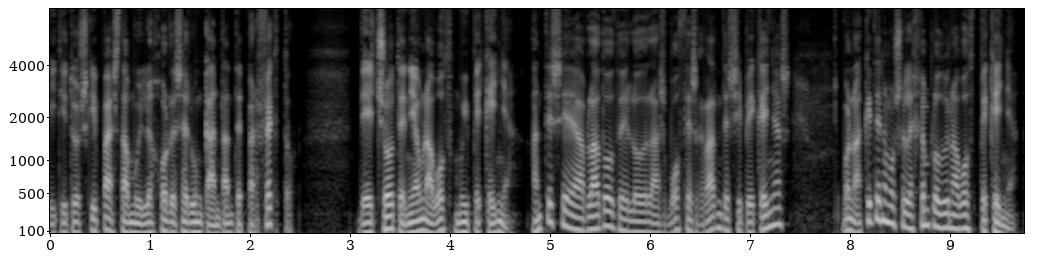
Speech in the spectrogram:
Y Tito Esquipa está muy lejos de ser un cantante perfecto. De hecho, tenía una voz muy pequeña. Antes he hablado de lo de las voces grandes y pequeñas. Bueno, aquí tenemos el ejemplo de una voz pequeña,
